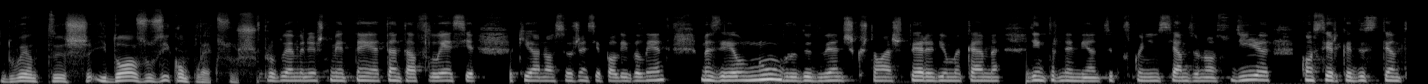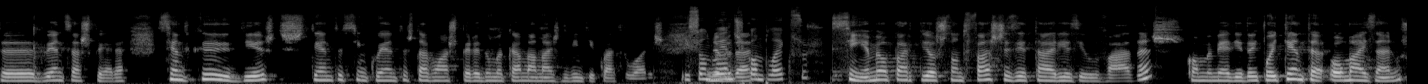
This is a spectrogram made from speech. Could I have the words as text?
doentes idosos e complexos. O problema neste momento nem é tanta afluência aqui à nossa urgência polivalente, mas é o número de doentes que estão à espera de uma cama de internamento, porque iniciamos o nosso dia com cerca de 70 doentes à espera, sendo que destes 70, 50 estavam à espera de uma cama há mais de 24 horas. E são Na doentes verdade, complexos? Sim, a maior parte deles são de faixas etárias elevadas, com uma média de 80 ou mais anos,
